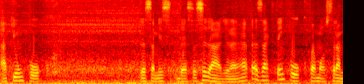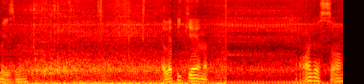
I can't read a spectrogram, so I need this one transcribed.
aqui um pouco dessa, dessa cidade, né? Apesar que tem pouco para mostrar mesmo. Né? Ela é pequena. Olha só.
